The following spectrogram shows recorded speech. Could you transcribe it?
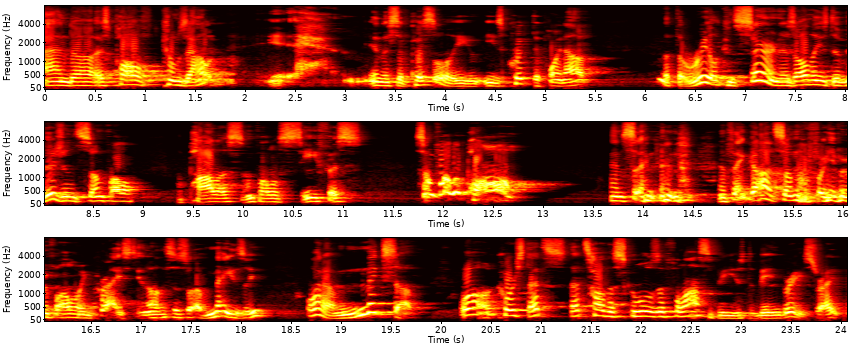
And uh, as Paul comes out in this epistle, he, he's quick to point out that the real concern is all these divisions. Some follow Apollos, some follow Cephas, some follow Paul. And, and, and thank God some are even following Christ. You know, this is amazing. What a mix up. Well, of course, that's, that's how the schools of philosophy used to be in Greece, right?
